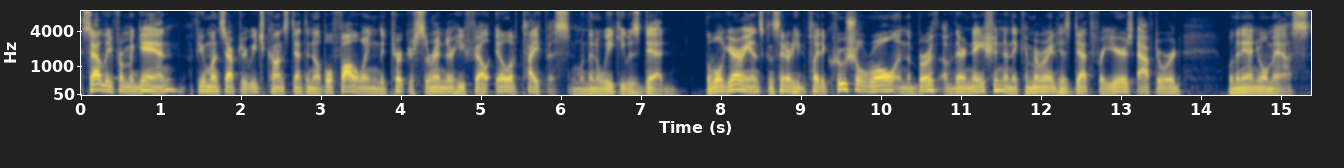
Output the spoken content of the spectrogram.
Sadly, for McGahan, a few months after he reached Constantinople, following the Turkish surrender, he fell ill of typhus, and within a week he was dead. The Bulgarians considered he'd played a crucial role in the birth of their nation, and they commemorated his death for years afterward with an annual mass.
